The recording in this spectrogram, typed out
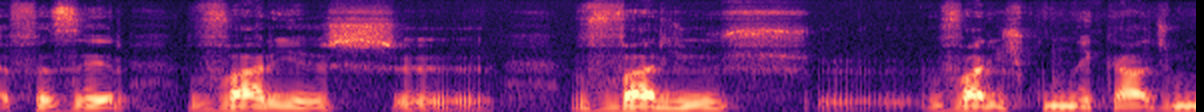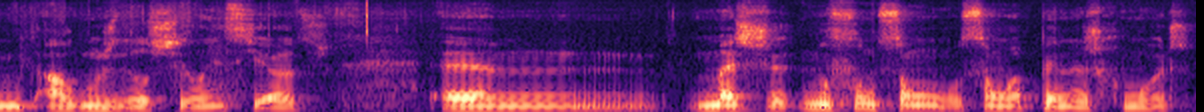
a fazer várias vários vários comunicados muito, alguns deles silenciosos um, mas no fundo são são apenas rumores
